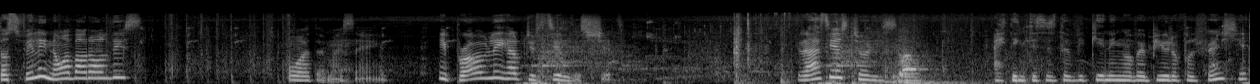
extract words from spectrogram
Does Philly know about all this? What am I saying? He probably helped you steal this shit. Gracias, Chorizo. I think this is the beginning of a beautiful friendship.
